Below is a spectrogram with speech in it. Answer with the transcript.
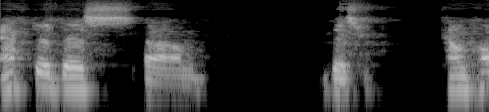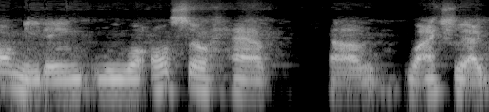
after this, um, this town hall meeting, we will also have um, well, actually, I,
